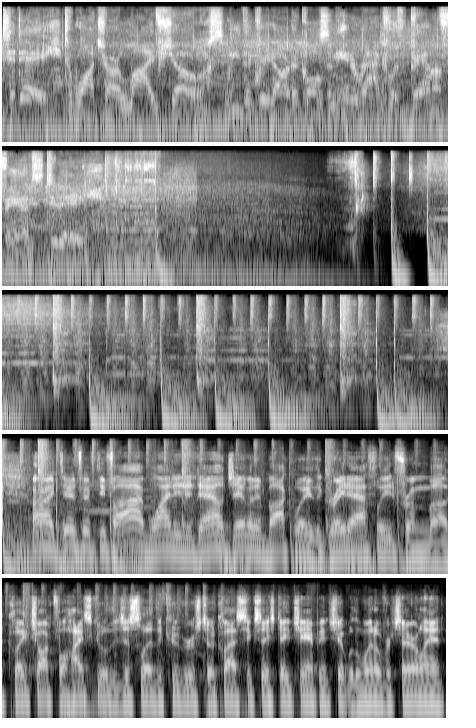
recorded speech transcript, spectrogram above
today to watch our live shows, read the great articles, and interact with Bama fans today. Right, 1055, winding it down. Jaylen Mbakwe, the great athlete from uh, Clay Chalkville High School that just led the Cougars to a Class 6A state championship with a win over Saraland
